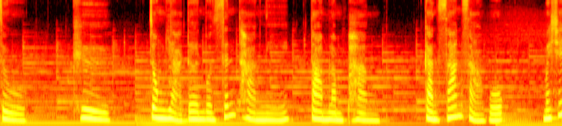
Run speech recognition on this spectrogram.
ซู คือ จงอย่าเดินบนเส้นทางนี้ตามลำพัง การสร้างสาวกไม่ใช่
